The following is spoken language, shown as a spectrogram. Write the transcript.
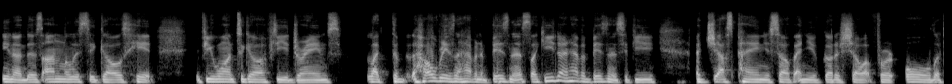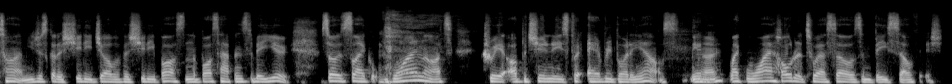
you know, those unrealistic goals hit, if you want to go after your dreams, like the, the whole reason of having a business, like you don't have a business if you are just paying yourself and you've got to show up for it all the time. You just got a shitty job of a shitty boss and the boss happens to be you. So it's like, why not create opportunities for everybody else? You know, like why hold it to ourselves and be selfish?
